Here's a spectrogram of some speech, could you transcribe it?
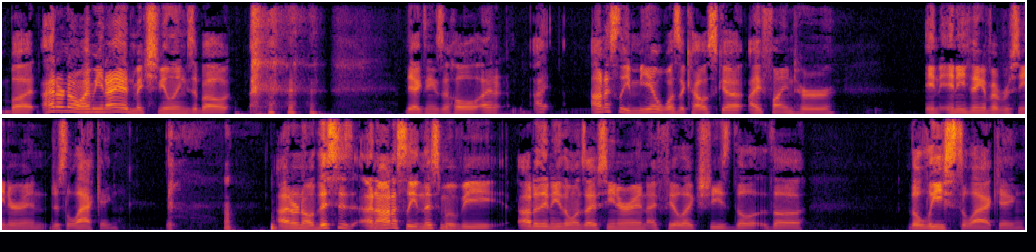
But I don't know. I mean, I had mixed feelings about the acting as a whole. I, I honestly, Mia Wasikowska, I find her in anything I've ever seen her in just lacking. I don't know. This is and honestly, in this movie, out of any of the ones I've seen her in, I feel like she's the the the least lacking.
